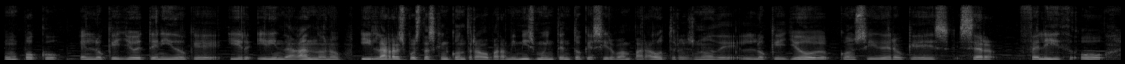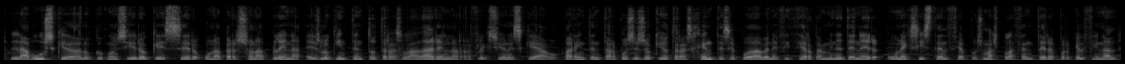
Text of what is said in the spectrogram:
un poco en lo que yo he tenido que ir, ir indagando, ¿no? Y las respuestas que he encontrado para mí mismo intento que sirvan para otros, ¿no? De lo que yo considero que es ser feliz o la búsqueda de lo que considero que es ser una persona plena es lo que intento trasladar en las reflexiones que hago para intentar pues eso que otras gente se pueda beneficiar también de tener una existencia pues más placentera porque al final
